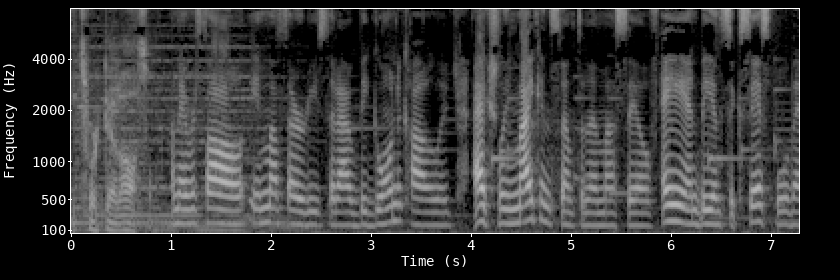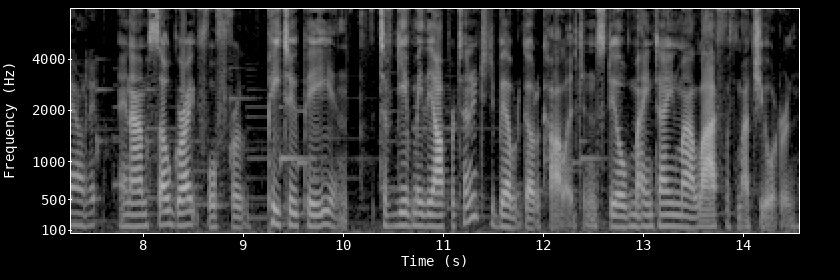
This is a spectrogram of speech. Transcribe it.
It's worked out awesome. I never thought in my 30s that I would be going to college, actually making something of myself, and being successful about it. And I'm so grateful for P2P and to give me the opportunity to be able to go to college and still maintain my life with my children.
